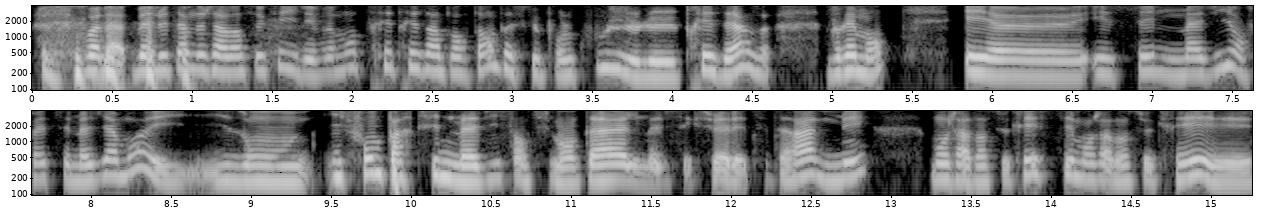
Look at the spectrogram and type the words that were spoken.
voilà, ben, le terme de jardin secret, il est vraiment très très important parce que pour le coup, je le préserve vraiment. Et, euh, et c'est ma vie en fait, c'est ma vie à moi. Et ils ont, ils font partie de ma vie sentimentale, ma vie sexuelle, etc. Mais mon jardin secret, c'est mon jardin secret et,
